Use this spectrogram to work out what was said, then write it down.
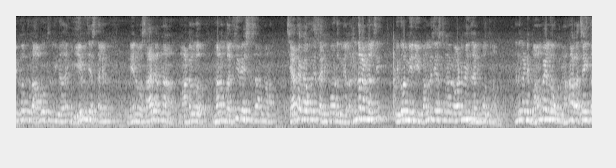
విపత్తు రాబోతుంది కదా ఏమి చేస్తలేం? నేను ఒకసారి అన్న మాటల్లో మనం బతికి వేసి సార్ మనం చేత కాకపోతే చనిపోవడం మీరు అందరం కలిసి ఇగో మీరు ఈ పనులు చేస్తున్నారు కాబట్టి మేము చనిపోతున్నాం. ఎందుకంటే బొంబాయిలో ఒక మహా రచయిత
